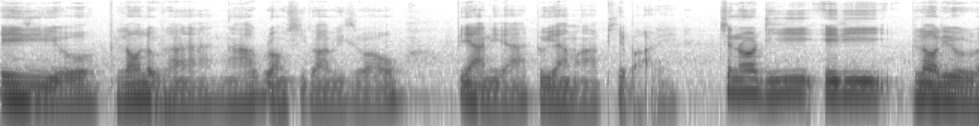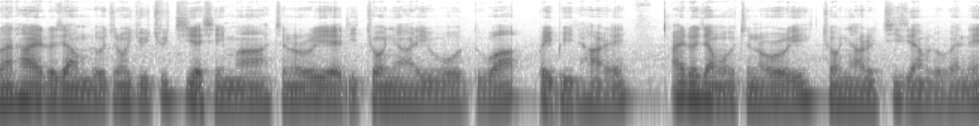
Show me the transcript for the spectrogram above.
AD ကို block လုပ်ထားတာ9ခုတောင်ရှိသွားပြီဆိုတော့ပြနေတာတွေ့ရမှာဖြစ်ပါတယ်ကျွန်တော်ဒီ AD blog လေးကို run ထားတဲ့အတွက်ကြောင့်မလို့ကျွန်တော် YouTube ကြည့်ရချိန်မှာကျွန်တော်တို့ရဲ့ဒီကြော်ညာတွေကိုသူကပိတ်ပေးထားတယ်အဲ့ဒီအတွက်ကြောင့်မလို့ကျွန်တော်တို့တွေကြော်ညာတွေကြည့်ကြမလို့ပဲね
